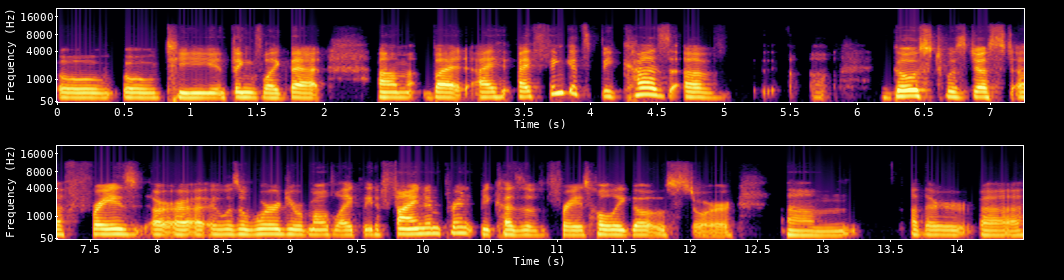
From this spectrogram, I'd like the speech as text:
O O T, and things like that. Um, but I, I think it's because of uh, ghost was just a phrase, or uh, it was a word you were most likely to find in print because of the phrase Holy Ghost or um, other. Uh,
